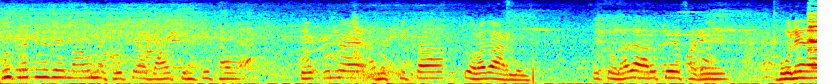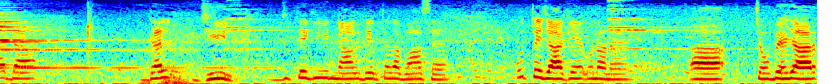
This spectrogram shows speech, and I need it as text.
ਖੁਸ਼ ਰੱਖਣ ਦੇ ਨਾਲ ਉਹਨੇ ਸੋਚਿਆ ਬਹੁਤ ਚਿੰਤਿਤ ਹੈ ਤੇ ਉਹਨੇ ਰੁਕ ਕੀਤਾ ਧੋਲਾਧਾਰ ਲਈ। ਤੇ ਧੌਲਾਧਾਰ ਉੱਤੇ ਸਾਡੇ ਭੋਲੇਨਾਥ ਦਾ ਡਲ ਝੀਲ, ਜਿੱਥੇ ਕਿ ਨਾਗ ਦੇਵਤਾ ਦਾ ਵਾਸ ਹੈ ਉੱਤੇ ਜਾ ਕੇ ਉਹਨਾਂ ਨੇ ਆ 24000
